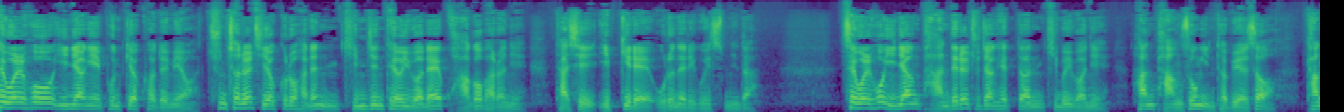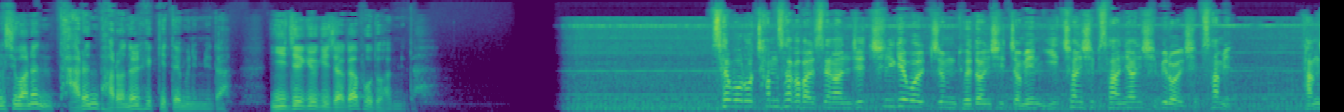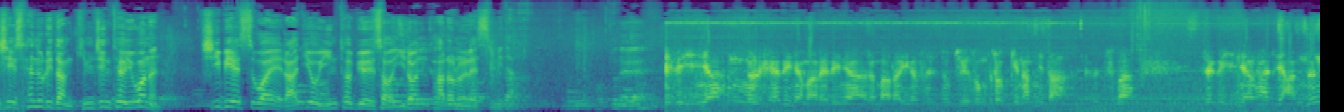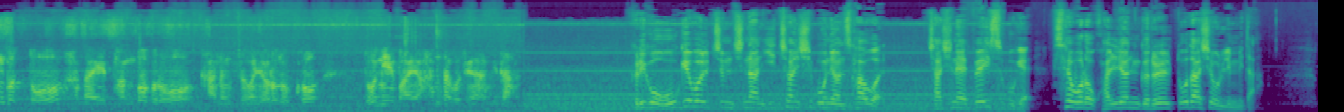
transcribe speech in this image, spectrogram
세월호 인양이 본격화되며 춘천을 지역구로 하는 김진태 의원의 과거 발언이 다시 입길에 오르내리고 있습니다. 세월호 인양 반대를 주장했던 김 의원이 한 방송 인터뷰에서 당시와는 다른 발언을 했기 때문입니다. 이재규 기자가 보도합니다. 세월호 참사가 발생한 지 7개월쯤 되던 시점인 2014년 11월 13일. 당시 새누리당 김진태 의원은 CBS와의 라디오 인터뷰에서 이런 발언을 했습니다. 이제 인양을 해야 되냐 말아야 되냐를 말하기가 사실 좀 죄송스럽긴 합니다. 그렇지만 이제 그 인양하지 않는 것도 하나의 방법으로 가능성을 열어놓고 논의해 봐야 한다고 생각합니다. 그리고 5개월쯤 지난 2015년 4월 자신의 페이스북에 세월호 관련 글을 또다시 올립니다.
